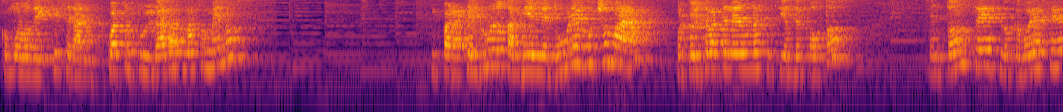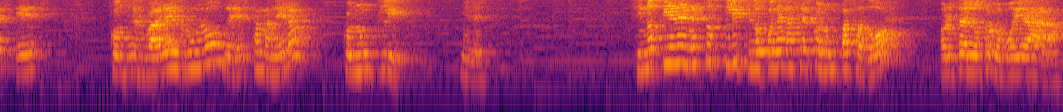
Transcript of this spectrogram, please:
como lo de que serán 4 pulgadas más o menos. Y para que el rulo también le dure mucho más, porque ahorita va a tener una sesión de fotos. Entonces lo que voy a hacer es conservar el rulo de esta manera con un clip. Miren. Si no tienen estos clips lo pueden hacer con un pasador. Ahorita el otro lo voy a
